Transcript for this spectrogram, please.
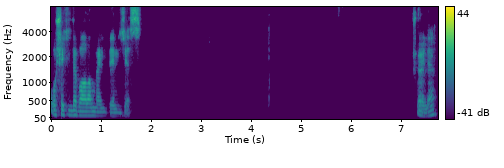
o şekilde bağlanmayı deneyeceğiz. Şöyle.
